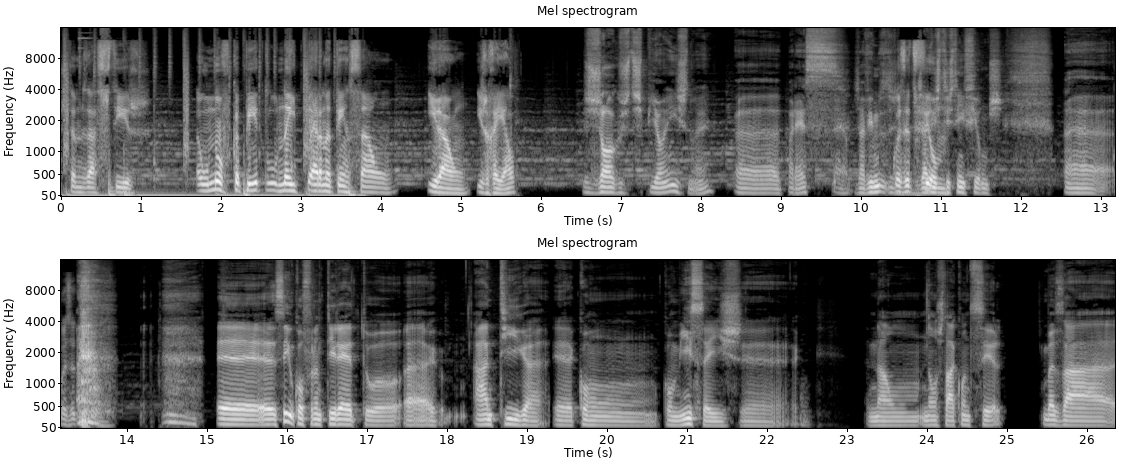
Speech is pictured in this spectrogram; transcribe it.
Estamos a assistir a um novo capítulo na eterna tensão Irão-Israel. Jogos de espiões, não é? Ah, parece. Já vimos. Coisa de já filme. viste isto em filmes. Ah, Coisa de... Eh, sim, o confronto direto ah, à antiga eh, com, com mísseis eh, não, não está a acontecer, mas há,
